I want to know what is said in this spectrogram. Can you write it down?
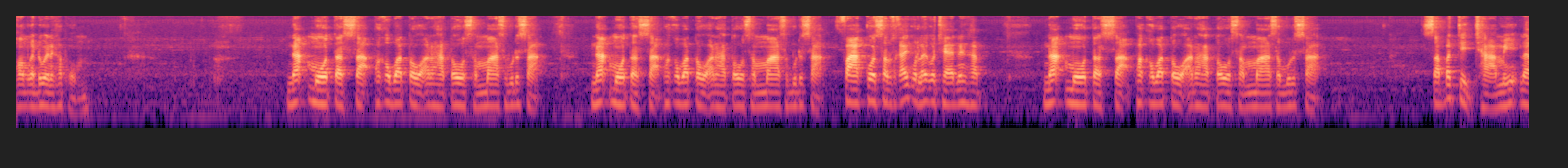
ร้อม ๆ กันด้วยนะครับ ผมนะโมตัสสะภะคะวะโตอะระหะโตสัมมาสัมพุทธัสสะนะโมตัสสะภะคะวะโตอะระหะโตสัมมาสัมพุทธัสสะฝากกด subscribe กดไลค์กดแชร์นะครับนะโมตัสสะภะคะวะโตอะระหะโตสัมมาสัมพุทธัสสะสัพพจิตฉามินา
